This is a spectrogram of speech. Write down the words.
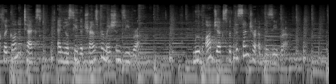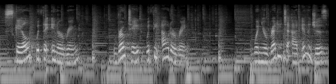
Click on a text and you'll see the transformation zebra. Move objects with the center of the zebra. Scale with the inner ring. Rotate with the outer ring. When you're ready to add images,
